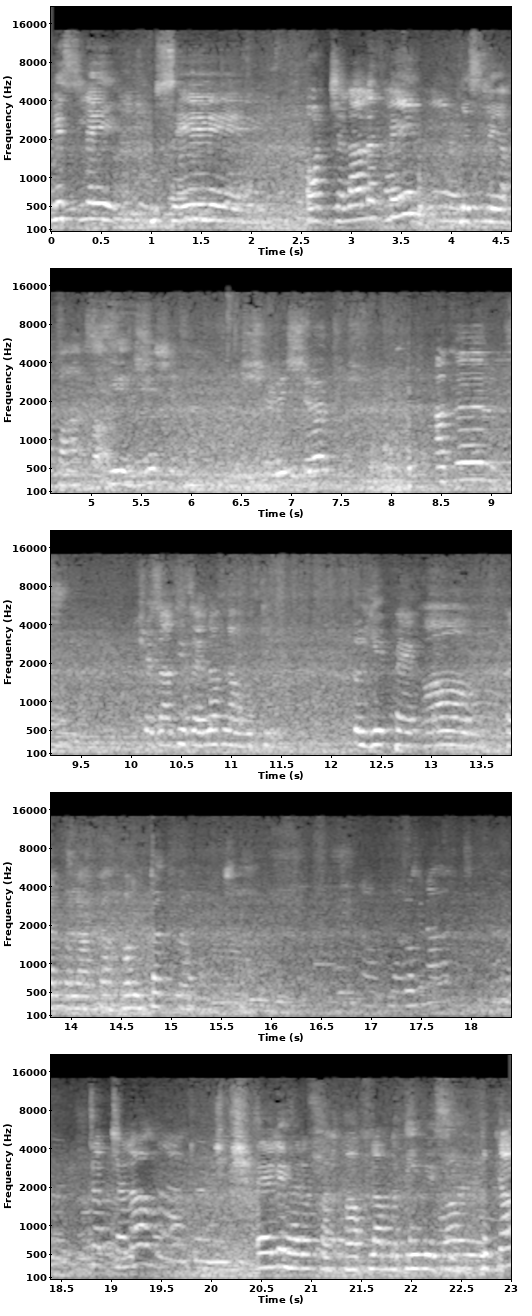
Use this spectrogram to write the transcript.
मिसले हुसैन और जलालत में मिसले अब्बास। ये है। अगर शहजादी जैनब ना होती तो ये पैगाम करबला का हम तक ना जब चला पहले हरफ का काफिला मदीने से तो क्या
